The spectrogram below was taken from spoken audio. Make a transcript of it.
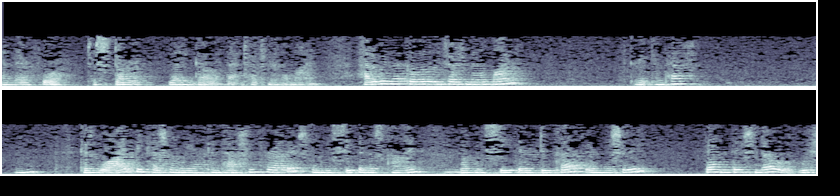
and therefore to start letting go of that judgmental mind. How do we let go of the judgmental mind? Great compassion. Mm-hmm. Because why? Because when we have compassion for others, when we see them as kind, when we see their dukkha, their misery, then there's no wish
